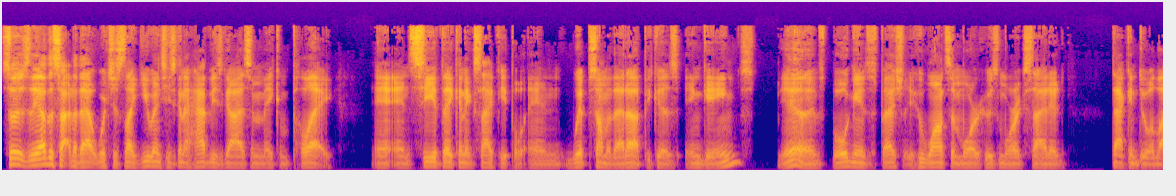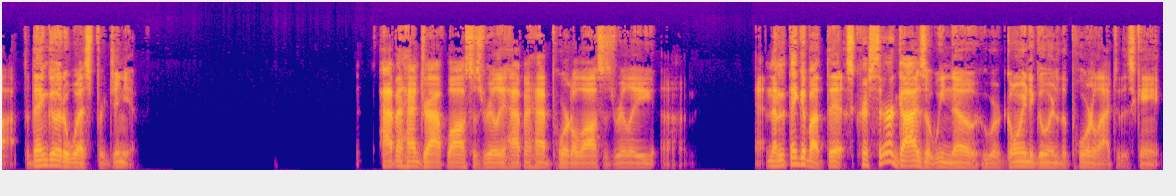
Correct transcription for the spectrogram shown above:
So there's the other side of that, which is like UNC's going to have these guys and make them play and, and, see if they can excite people and whip some of that up because in games, yeah, bowl games especially, who wants them more, who's more excited, that can do a lot. But then go to West Virginia. Haven't had draft losses really, haven't had portal losses really. Um, and then I think about this, Chris, there are guys that we know who are going to go into the portal after this game,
